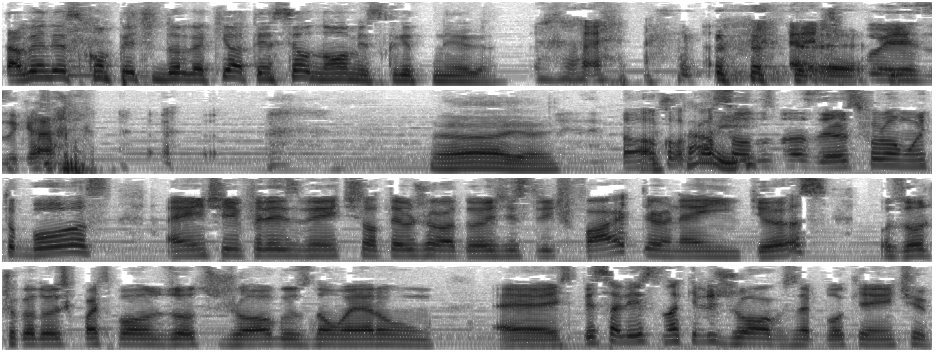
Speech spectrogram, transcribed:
Tá vendo esse competidor aqui, ó? Tem seu nome escrito nele. É tipo isso, cara. Ai, ai. Então a tá colocação aí. dos brasileiros foram muito boas. A gente, infelizmente, só teve jogadores de Street Fighter, né, em Just. Os outros jogadores que participaram dos outros jogos não eram é, especialistas naqueles jogos, né, pelo que a gente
